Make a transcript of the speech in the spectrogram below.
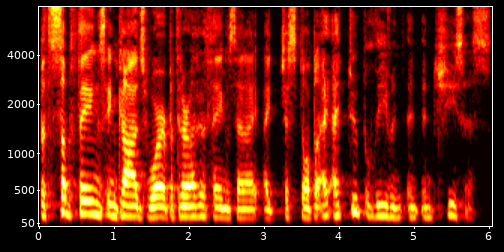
the, some things in God's word, but there are other things that I, I just don't. But I, I do believe in, in, in Jesus.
